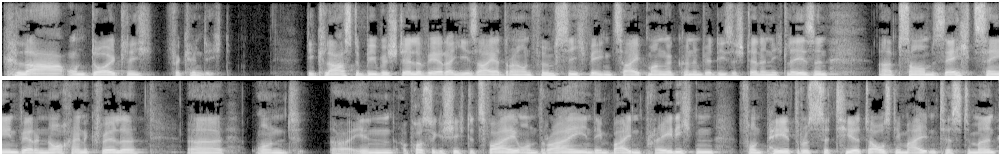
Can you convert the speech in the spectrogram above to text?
klar und deutlich verkündigt. Die klarste Bibelstelle wäre Jesaja 53. Wegen Zeitmangel können wir diese Stelle nicht lesen. Äh, Psalm 16 wäre noch eine Quelle. Äh, und in Apostelgeschichte 2 und 3, in den beiden Predigten von Petrus zitierte aus dem Alten Testament.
